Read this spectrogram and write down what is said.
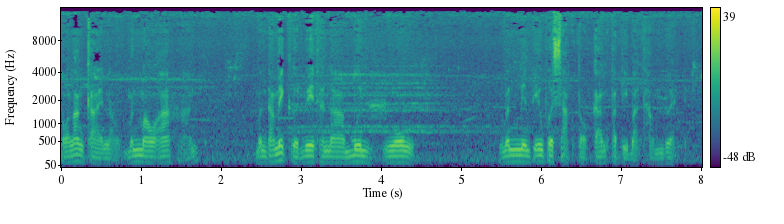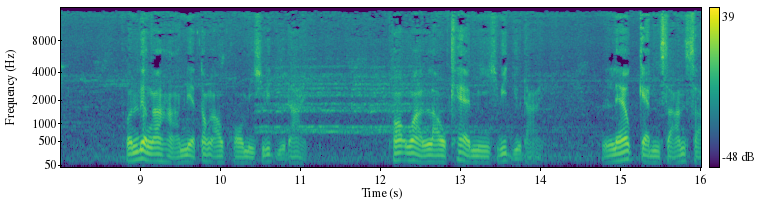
ต่อร่างกายเรา มันเมาอาหาร มันทำให้เกิดเวทนามึนงง มันเป็นอุปสรรคต่อการปฏิบัติธรรมด้วย ผลเรื่องอาหารเนี่ยต้องเอาพอมีชีวิตอยู่ได้ เพราะว่าเราแค่มีชีวิตอยู่ได้ แล้วแก่นสารสา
